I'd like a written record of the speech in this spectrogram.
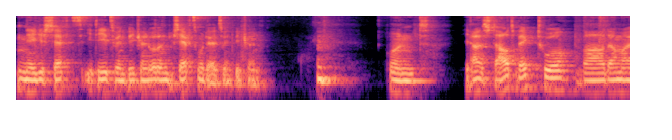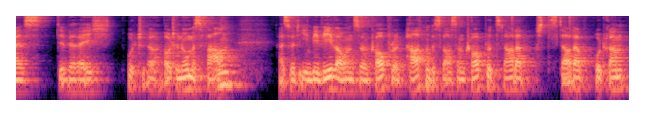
eine Geschäftsidee zu entwickeln oder ein Geschäftsmodell zu entwickeln. Mhm. Und ja, das Startvektor war damals der Bereich autonomes Fahren. Also die INBW war unser Corporate Partner, das war so ein Corporate Startup, Startup Programm.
